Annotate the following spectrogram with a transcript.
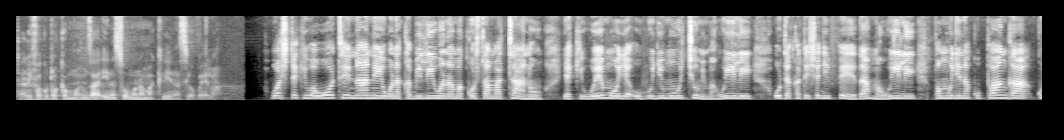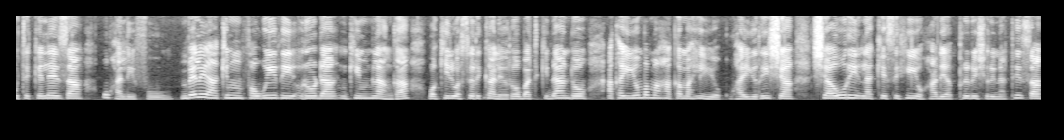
Taarifa kutoka Mwanza inasomwa na Maklina Siovela. Washtakiwa wote nane wanakabiliwa na makosa matano yakiwemo ya uhujumu uchumi mawili, utakatishaji fedha mawili, pamoja na kupanga kutekeleza uhalifu. Mbele ya hakimu mfawidhi Roda Nkimlanga, wakili wa serikali Robert Kidando akaiomba mahakama hiyo kuhairisha shauri la kesi hiyo hadi Aprili 29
